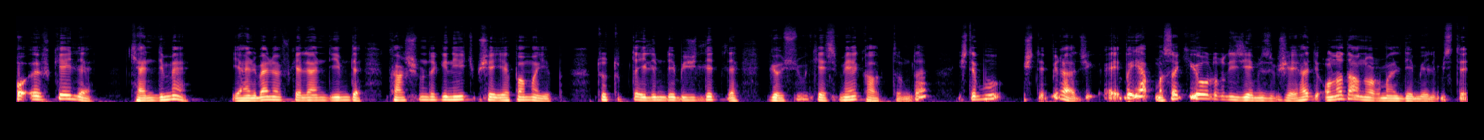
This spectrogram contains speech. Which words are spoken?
o öfkeyle kendime yani ben öfkelendiğimde karşımdakine hiçbir şey yapamayıp tutup da elimde bir jilletle göğsümü kesmeye kalktığımda işte bu işte birazcık e, yapmasak iyi olur diyeceğimiz bir şey. Hadi ona da anormal demeyelim. İşte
